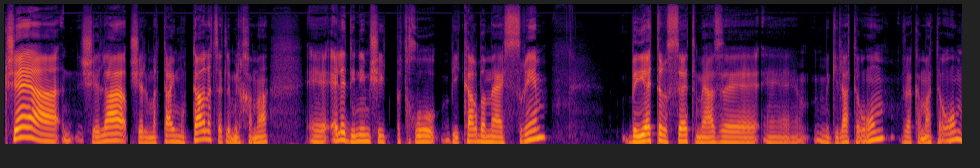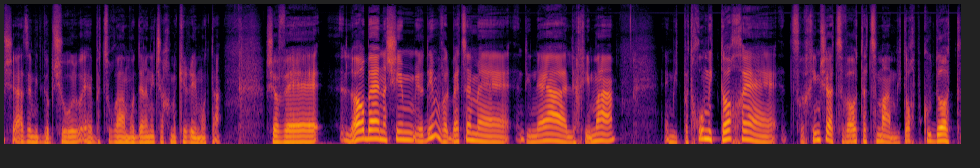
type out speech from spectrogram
כשהשאלה של מתי מותר לצאת למלחמה, אה, אלה דינים שהתפתחו בעיקר במאה ה-20, ביתר שאת מאז מגילת האו"ם והקמת האו"ם, שאז הם התגבשו בצורה המודרנית שאנחנו מכירים אותה. עכשיו, לא הרבה אנשים יודעים, אבל בעצם uh, דיני הלחימה, הם התפתחו מתוך uh, צרכים של הצבאות עצמם, מתוך פקודות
